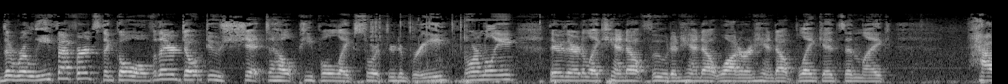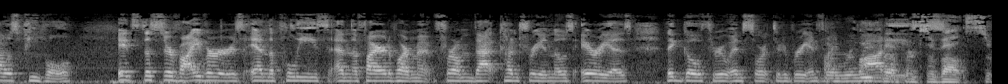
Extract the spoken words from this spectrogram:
The relief efforts that go over there don't do shit to help people like sort through debris. Normally, they're there to like hand out food and hand out water and hand out blankets and like house people. It's the survivors and the police and the fire department from that country and those areas that go through and sort through debris and The find relief bodies. efforts about su-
